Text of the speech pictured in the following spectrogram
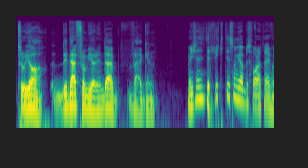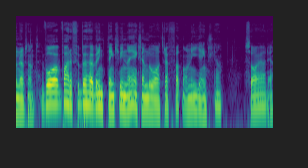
Tror jag. Det är därför de gör den där vägen. men det känns inte riktigt som vi har besvarat det här 100%. Var, varför behöver inte en kvinna egentligen då ha träffat någon egentligen? Sa jag det?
